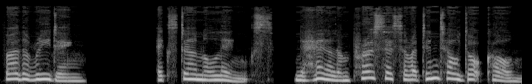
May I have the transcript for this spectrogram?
Further reading. External links, Nehalem processor at intel.com.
